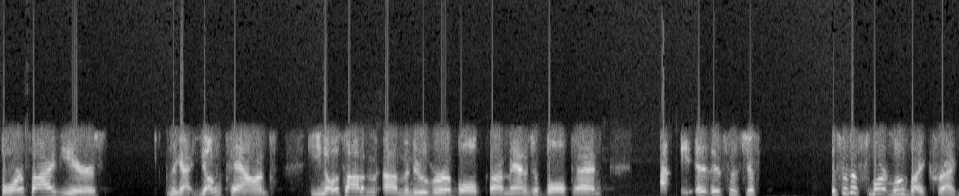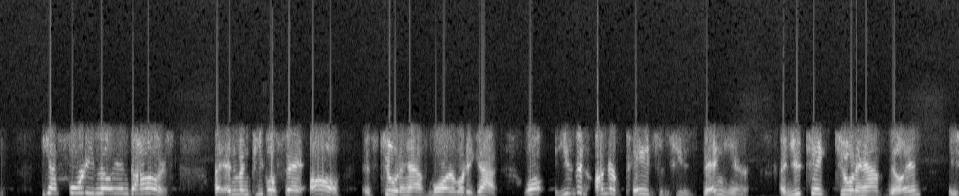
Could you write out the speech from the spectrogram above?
four or five years. They got young talent. He knows how to uh, maneuver a bull, uh, manage a bullpen. I, this is just this is a smart move by Craig. He got forty million dollars, and when people say, "Oh, it's two and a half more than what he got," well, he's been underpaid since he's been here. And you take two and a half million. He's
